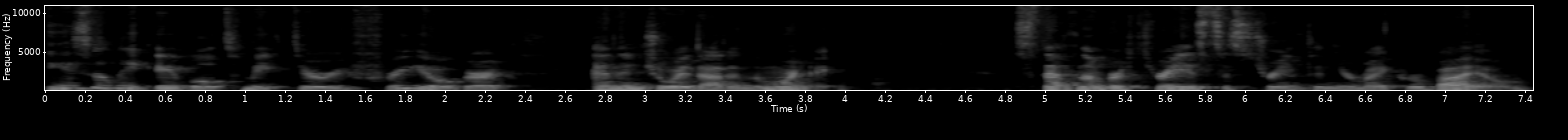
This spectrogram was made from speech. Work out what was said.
easily able to make dairy free yogurt and enjoy that in the morning. Step number three is to strengthen your microbiome.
